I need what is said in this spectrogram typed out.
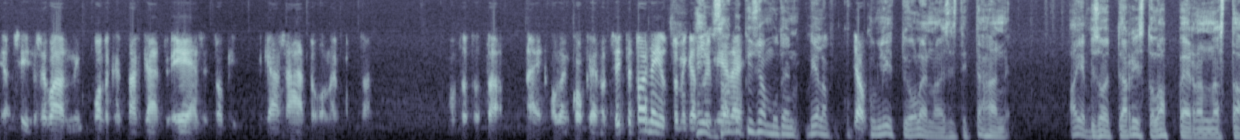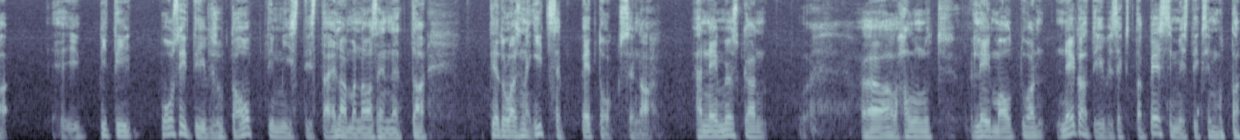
ja siitä se vaan niin monta kertaa kääntyy. Eihän se toki mikään sääntö ole, mutta, mutta tota, näin olen kokenut. Sitten toinen juttu, mikä Hei, tuli mieleen. kysyä muuten vielä, kun, Joo. kun liittyy olennaisesti tähän, aiempi soittaja Risto Lappeenrannasta piti positiivisuutta, optimistista elämän asennetta tietynlaisena itsepetoksena. Hän ei myöskään äh, halunnut leimautua negatiiviseksi tai pessimistiksi, mutta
